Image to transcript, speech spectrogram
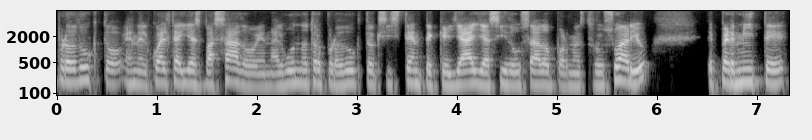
producto en el cual te hayas basado en algún otro producto existente que ya haya sido usado por nuestro usuario, permite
